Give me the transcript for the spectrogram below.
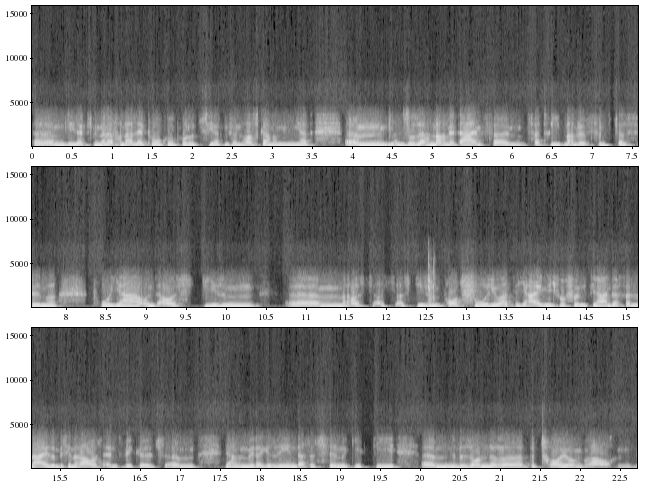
ähm, die letzten Männer von Aleppo co-produziert und für einen Oscar nominiert. Ähm, so Sachen machen wir da. Im, Im Vertrieb machen wir 15 Filme pro Jahr und aus diesem ähm, aus, aus, aus diesem Portfolio hat sich eigentlich vor fünf Jahren der Verleih so ein bisschen rausentwickelt. Ähm, wir haben wieder gesehen, dass es Filme gibt, die ähm, eine besondere Betreuung brauchen,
